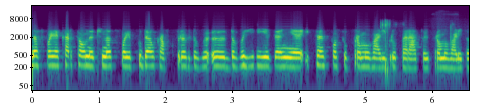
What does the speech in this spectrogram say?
na swoje kartony czy na swoje pudełka, w których y, dowozili jedzenie i w ten sposób promowali grupę Rato i promowali to,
